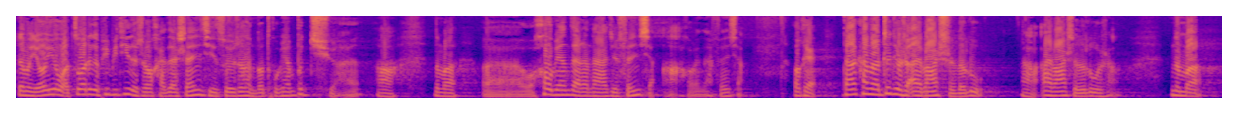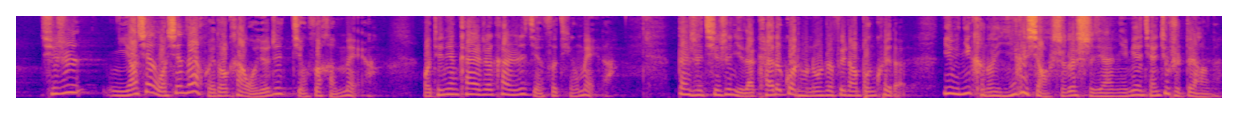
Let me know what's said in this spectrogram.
那么由于我做这个 PPT 的时候还在山西，所以说很多图片不全啊。那么呃，我后边再跟大家去分享啊，后边再分享。OK，大家看到这就是 I 八十的路啊，I 八十的路上，那么。其实你要现我现在回头看，我觉得这景色很美啊！我天天开着车看着这景色挺美的，但是其实你在开的过程中是非常崩溃的，因为你可能一个小时的时间，你面前就是这样的，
